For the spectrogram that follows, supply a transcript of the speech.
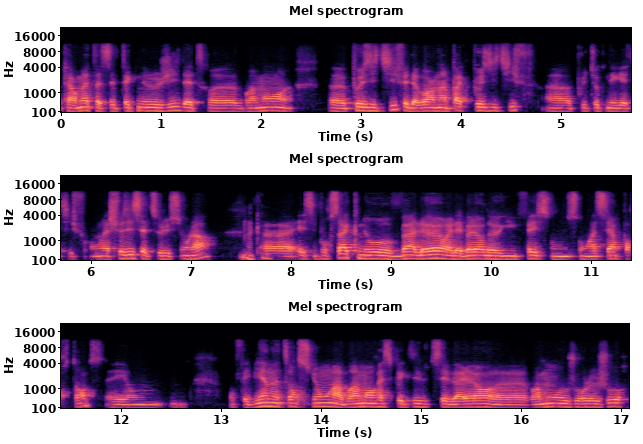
permettre à cette technologie d'être vraiment positif et d'avoir un impact positif plutôt que négatif. On a choisi cette solution-là. Euh, et c'est pour ça que nos valeurs et les valeurs de Hugging Face sont, sont assez importantes et on, on, fait bien attention à vraiment respecter toutes ces valeurs euh, vraiment au jour le jour.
